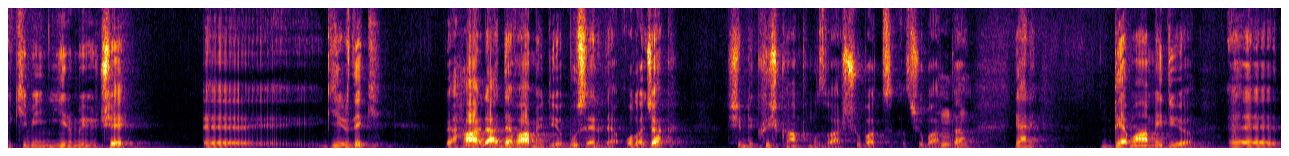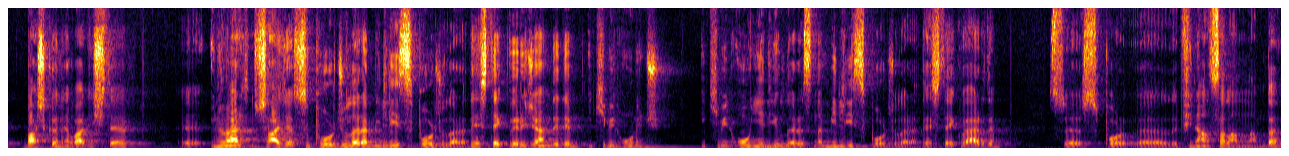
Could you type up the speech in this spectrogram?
2023'e e, girdik ve hala devam ediyor. Bu sene de olacak. Şimdi kış kampımız var Şubat Şubat'ta. Yani devam ediyor. E, başka ne var? İşte e, üniversite sadece sporculara, milli sporculara destek vereceğim dedim. 2013 2017 yılları arasında milli sporculara destek verdim. Spor e, finansal anlamda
